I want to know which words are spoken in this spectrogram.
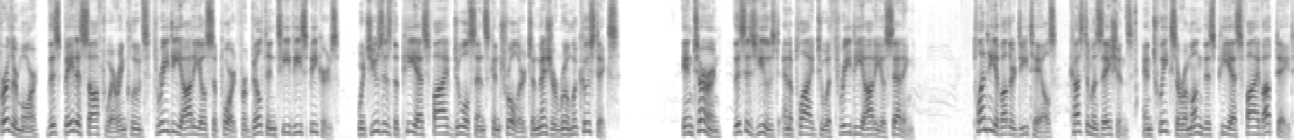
Furthermore, this beta software includes 3D audio support for built-in TV speakers, which uses the PS5 DualSense controller to measure room acoustics. In turn, this is used and applied to a 3D audio setting. Plenty of other details, customizations, and tweaks are among this PS5 update,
